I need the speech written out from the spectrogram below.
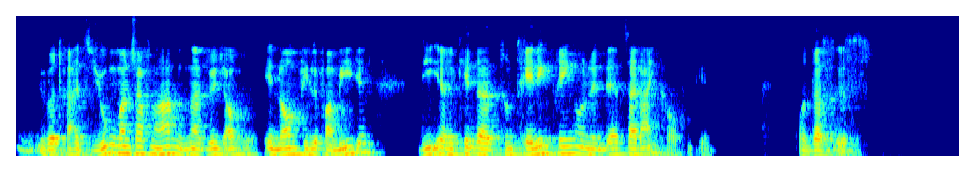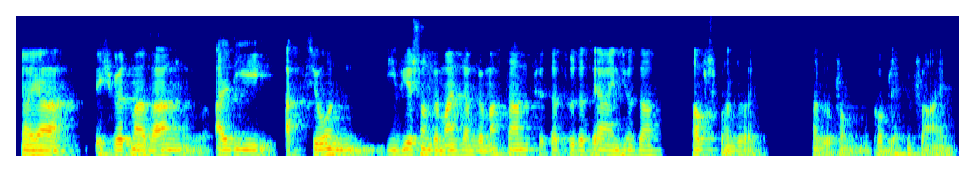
über 30 Jugendmannschaften haben, sind natürlich auch enorm viele Familien, die ihre Kinder zum Training bringen und in der Zeit einkaufen gehen. Und das ist naja, ich würde mal sagen, all die Aktionen, die wir schon gemeinsam gemacht haben, führt dazu, dass er eigentlich unser Hauptsponsor ist. Also vom kompletten Verein.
